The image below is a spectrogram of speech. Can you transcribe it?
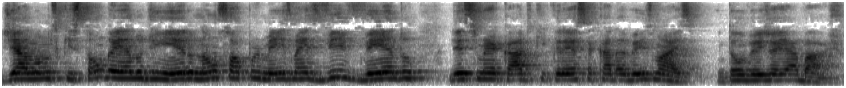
de alunos que estão ganhando dinheiro não só por mês, mas vivendo desse mercado que cresce cada vez mais. Então veja aí abaixo.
